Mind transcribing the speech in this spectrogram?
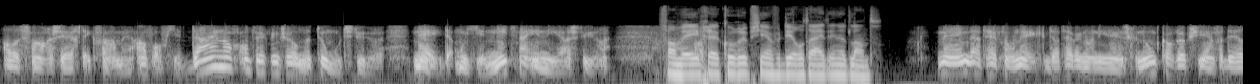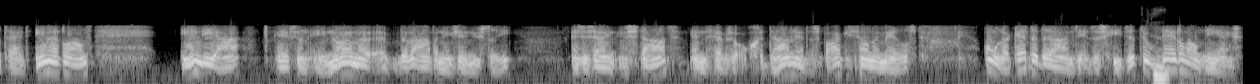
alles van gezegd. Ik vraag mij af of je daar nog ontwikkelingshulp naartoe moet sturen. Nee, dat moet je niet naar India sturen. Vanwege corruptie en verdeeldheid in het land. Nee, dat, heeft nog, nee, dat heb ik nog niet eens genoemd. Corruptie en verdeeldheid in het land. India heeft een enorme eh, bewapeningsindustrie. En ze zijn in staat, en dat hebben ze ook gedaan, net als Pakistan inmiddels, om raketten de ruimte in te schieten. Toen Nederland niet eens.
